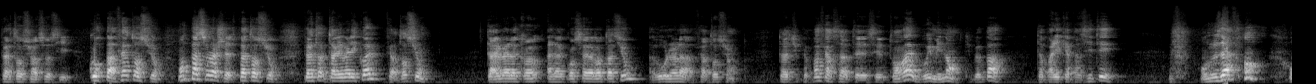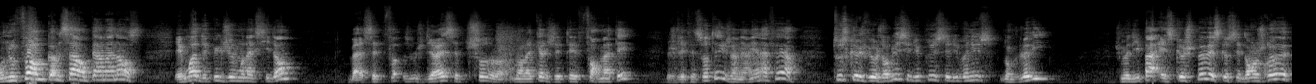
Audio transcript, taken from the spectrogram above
Fais attention associé. Cours pas, fais attention. Monte pas sur la chaise, fais attention. T'arrives à l'école, fais attention. T'arrives à la, à la conseil d'orientation Oh là là, fais attention. Toi, tu peux pas faire ça, c'est ton rêve. Oui, mais non, tu peux pas. T'as pas les capacités. on nous apprend, on nous forme comme ça en permanence. Et moi, depuis que j'ai eu mon accident, bah, cette, je dirais cette chose dans laquelle j'étais formaté, je l'ai fait sauter, j'en ai rien à faire. Tout ce que je vis aujourd'hui, c'est du plus, c'est du bonus. Donc je le vis. Je me dis pas, est-ce que je peux, est-ce que c'est dangereux,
